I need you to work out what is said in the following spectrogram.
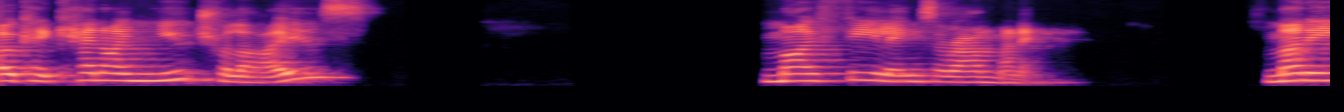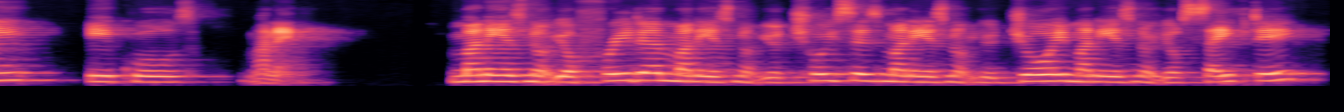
okay, can I neutralize my feelings around money? Money equals money. Money is not your freedom. Money is not your choices. Money is not your joy. Money is not your safety.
